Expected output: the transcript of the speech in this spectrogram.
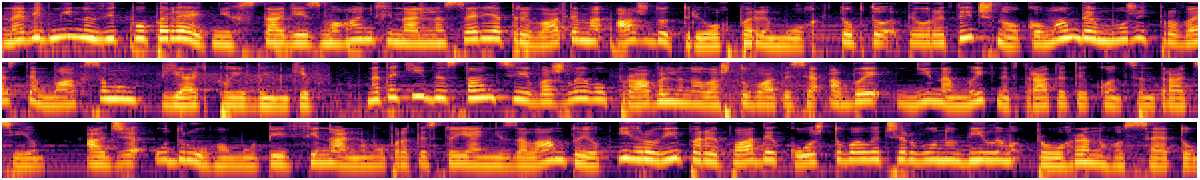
На відміну від попередніх стадій змагань, фінальна серія триватиме аж до трьох перемог. Тобто теоретично команди можуть провести максимум 5 поєдинків. На такій дистанції важливо правильно налаштуватися, аби ні на мить не втратити концентрацію. Адже у другому півфінальному протистоянні з Алантою ігрові перепади коштували червоно-білим програного сету.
